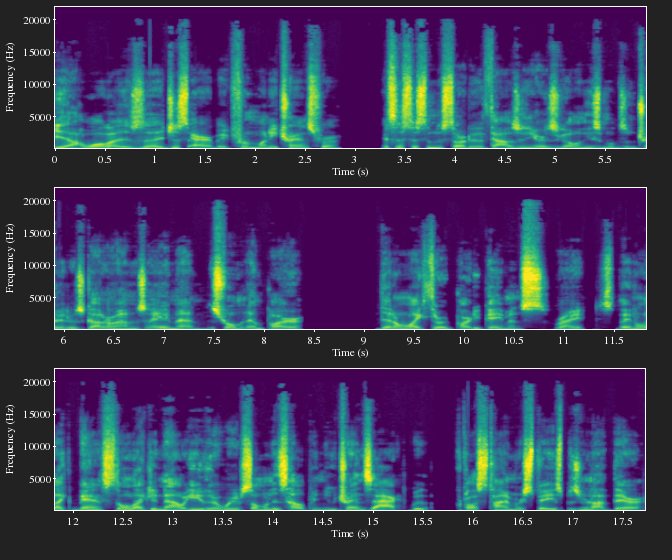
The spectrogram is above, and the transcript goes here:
Yeah, Hawala is uh, just Arabic for money transfer. It's a system that started a thousand years ago, and these Muslim traders got around and said, "Hey, man, this Roman Empire, they don't like third party payments, right? They don't like banks, don't like it now either, where someone is helping you transact with across time or space because you're not there.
